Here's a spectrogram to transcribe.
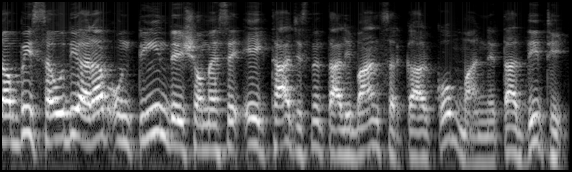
तब भी सऊदी अरब उन तीन देशों में से एक था जिसने तालिबान सरकार को मान्यता दी थी।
